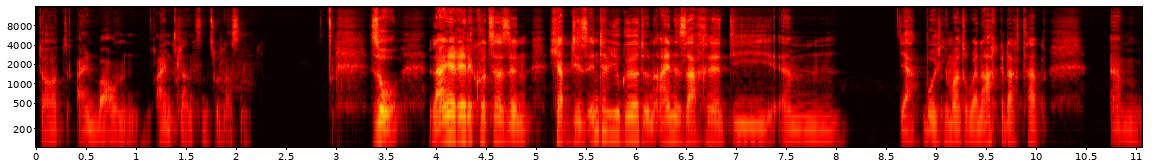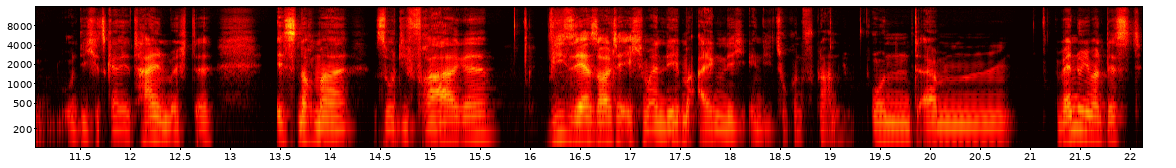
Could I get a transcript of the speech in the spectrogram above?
dort einbauen, einpflanzen zu lassen. So, lange Rede, kurzer Sinn. Ich habe dieses Interview gehört und eine Sache, die, ähm, ja, wo ich nochmal drüber nachgedacht habe ähm, und die ich jetzt gerne teilen möchte, ist nochmal so die Frage, wie sehr sollte ich mein Leben eigentlich in die Zukunft planen? Und ähm, wenn du jemand bist,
